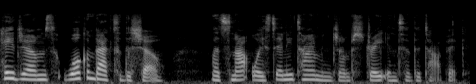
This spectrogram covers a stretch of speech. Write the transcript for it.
Hey, Gems, welcome back to the show. Let's not waste any time and jump straight into the topic.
